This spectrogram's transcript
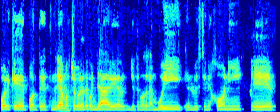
porque ponte, tendríamos chocolate con Jagger, yo tengo Drambuie, Luis tiene Honey, eh,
